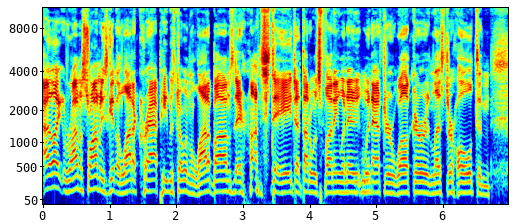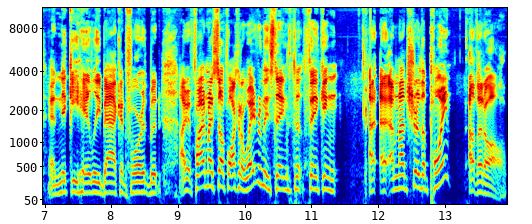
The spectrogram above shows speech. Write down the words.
I, like Ramaswamy's getting a lot of crap. He was throwing a lot of bombs there on stage. I thought it was funny when it went after Welker and Lester Holt and and Nikki Haley back and forth. But I find myself walking away from these things thinking I, I'm not sure the point of it all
